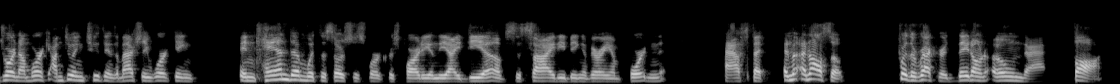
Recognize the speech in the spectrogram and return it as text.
Jordan. I'm working. I'm doing two things. I'm actually working in tandem with the Socialist Workers Party and the idea of society being a very important aspect. And, and also, for the record, they don't own that thought.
